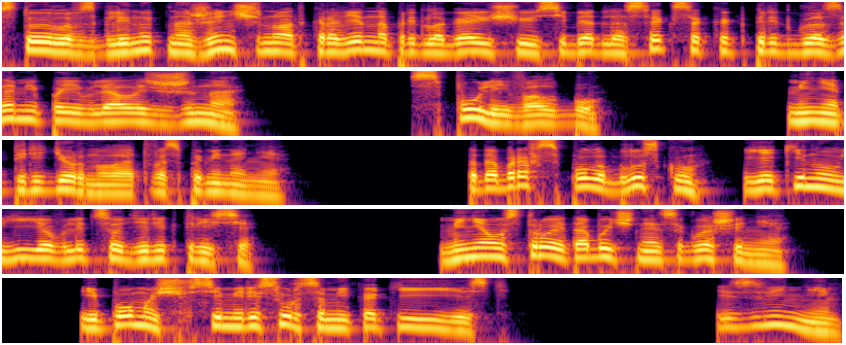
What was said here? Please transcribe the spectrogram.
Стоило взглянуть на женщину, откровенно предлагающую себя для секса, как перед глазами появлялась жена. С пулей во лбу. Меня передернуло от воспоминания. Подобрав с пола блузку, я кинул ее в лицо директрисе. Меня устроит обычное соглашение. И помощь всеми ресурсами, какие есть. Извини.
